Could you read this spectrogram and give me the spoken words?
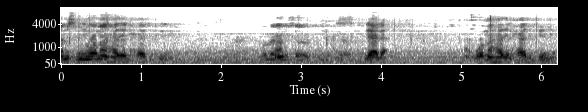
أمس من وما هذه الحياة الدنيا؟ لا لا. وما هذه الحياة الدنيا؟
